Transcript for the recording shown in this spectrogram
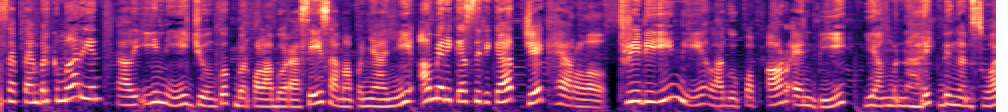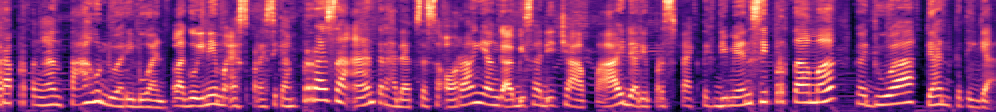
September kemarin. Kali ini Jungkook berkolaborasi sama penyanyi Amerika Serikat Jack Harlow. 3D ini lagu pop R&B yang menarik dengan suara pertengahan tahun 2000-an. Lagu ini mengekspresikan perasaan terhadap seseorang yang gak bisa dicapai dari perspektif dimensi pertama, kedua, dan ketiga.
